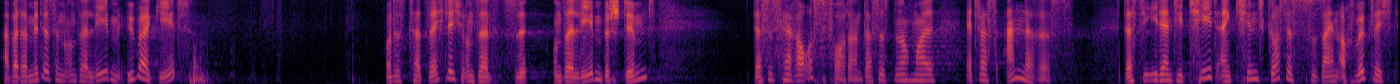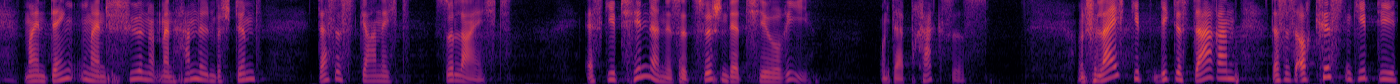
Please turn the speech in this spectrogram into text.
Aber damit es in unser Leben übergeht und es tatsächlich unser, unser Leben bestimmt, das ist herausfordernd, das ist nochmal etwas anderes. Dass die Identität, ein Kind Gottes zu sein, auch wirklich mein Denken, mein Fühlen und mein Handeln bestimmt, das ist gar nicht so leicht. Es gibt Hindernisse zwischen der Theorie und der Praxis. Und vielleicht gibt, liegt es daran, dass es auch Christen gibt, die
